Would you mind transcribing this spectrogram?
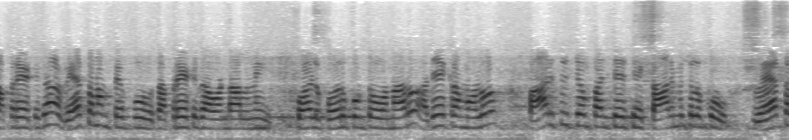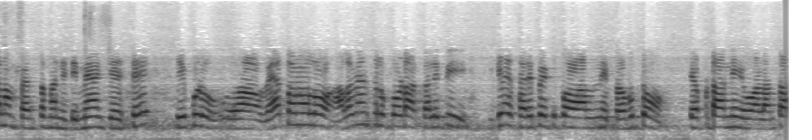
సపరేట్గా వేతనం పెంపు సపరేట్గా ఉండాలని వాళ్ళు కోరుకుంటూ ఉన్నారు. అదే క్రమంలో పారిశుద్ధ్యం పనిచేసే కార్మికులకు వేతనం పెంచమని డిమాండ్ చేస్తే ఇప్పుడు వేతనంలో అలవెన్సులు కూడా కలిపి ఇదే సరిపెట్టుకోవాలని ప్రభుత్వం చెప్పడాన్ని వాళ్ళంతా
